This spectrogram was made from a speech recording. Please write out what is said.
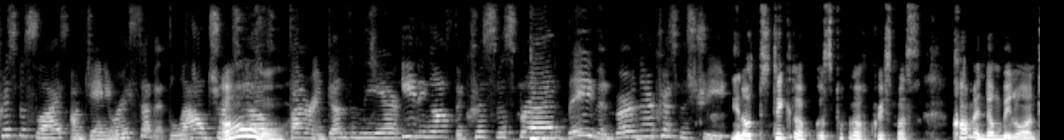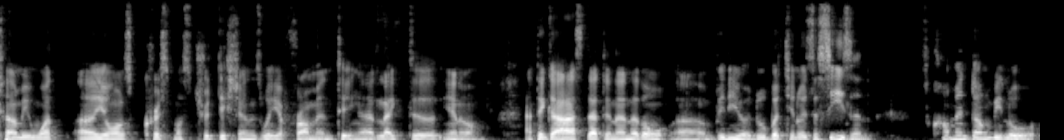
Christmas lies on January 7th. Loud church Oh. bells, firing guns in the air, eating off the Christmas bread. They even burn their Christmas tree. You know, to take it up, speaking of Christmas, comment down below and tell me what are your Christmas traditions where you're from and thing. I'd like to, you know, I think I asked that in another uh, video I do, but you know, it's a season. So comment down below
